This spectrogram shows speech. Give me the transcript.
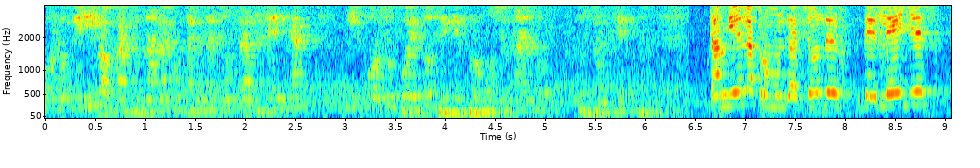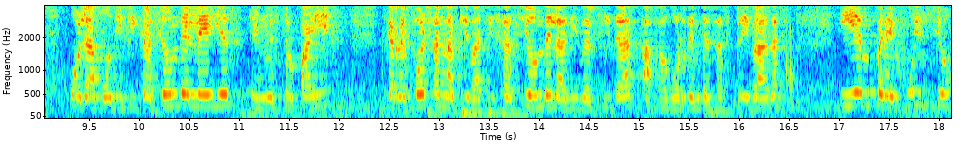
o lo que iba a ocasionar la contaminación transgénica y por supuesto seguir promocionando los transgénicos. También la promulgación de leyes o la modificación de leyes en nuestro país que refuerzan la privatización de la diversidad a favor de empresas privadas y en prejuicio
